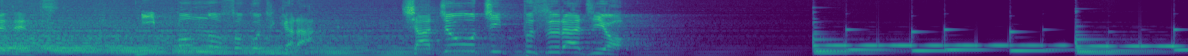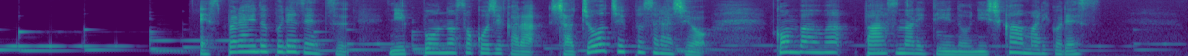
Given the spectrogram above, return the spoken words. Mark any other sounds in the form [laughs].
レゼンツ。日本の底力。社長チップスラジオ。エスプライドプレゼンツ。日本の底力。社長チップスラジオ。こんばんは。パーソナリティの西川真理子です。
